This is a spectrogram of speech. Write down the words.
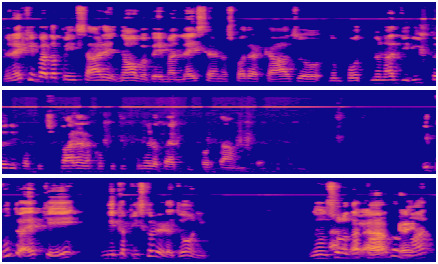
non è che vado a pensare, no, vabbè, ma l'Eister è una squadra a caso, non, può, non ha diritto di partecipare alla competizione europea più importante. Il punto è che ne capisco le ragioni. Non sono ah, d'accordo, okay. ma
